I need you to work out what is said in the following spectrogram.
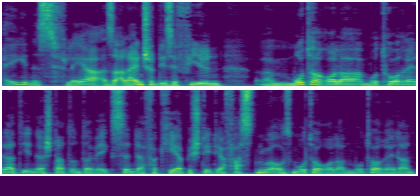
eigenes Flair. Also allein schon diese vielen ähm, Motorroller, Motorräder, die in der Stadt unterwegs sind. Der Verkehr besteht ja fast nur aus Motorrollern, Motorrädern.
